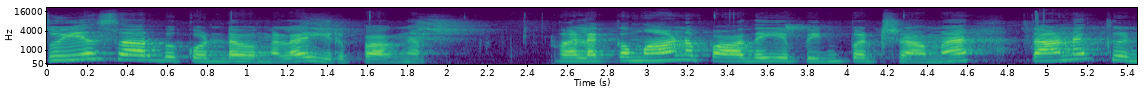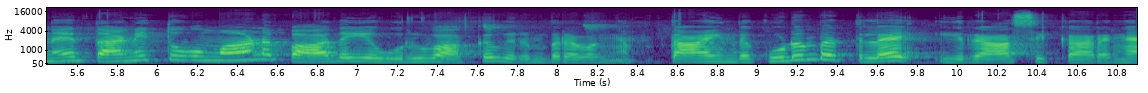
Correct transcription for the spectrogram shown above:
சுயசார்பு கொண்டவங்களாக இருப்பாங்க. வழக்கமான பாதையை பின்பற்றாமல் தனக்குன்னு தனித்துவமான பாதையை உருவாக்க விரும்புகிறவங்க தான் இந்த குடும்பத்தில் ராசிக்காரங்க.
